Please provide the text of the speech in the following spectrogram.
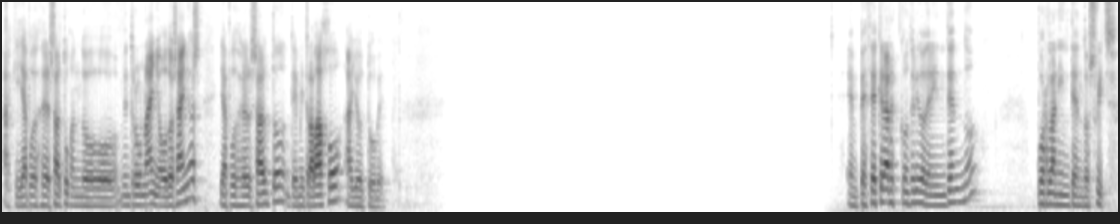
aquí ya puedo hacer el salto cuando dentro de un año o dos años, ya puedo hacer el salto de mi trabajo a YouTube. Empecé a crear contenido de Nintendo por la Nintendo Switch.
